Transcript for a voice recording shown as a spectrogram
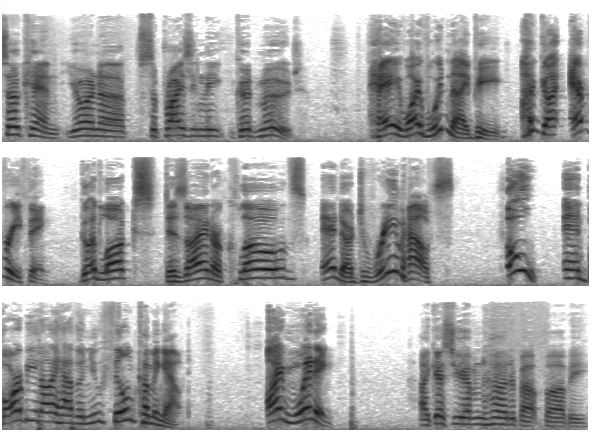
So, Ken, you're in a surprisingly good mood. Hey, why wouldn't I be? I've got everything. Good looks, designer clothes, and a dream house. Oh, and Barbie and I have a new film coming out. I'm winning! I guess you haven't heard about Barbie.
